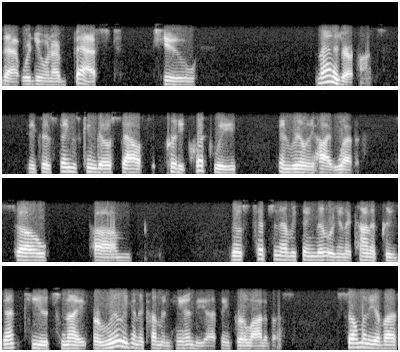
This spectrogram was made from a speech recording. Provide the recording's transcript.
that we're doing our best to manage our ponds because things can go south pretty quickly in really high weather. So, um, those tips and everything that we're going to kind of present to you tonight are really going to come in handy, I think, for a lot of us. So many of us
